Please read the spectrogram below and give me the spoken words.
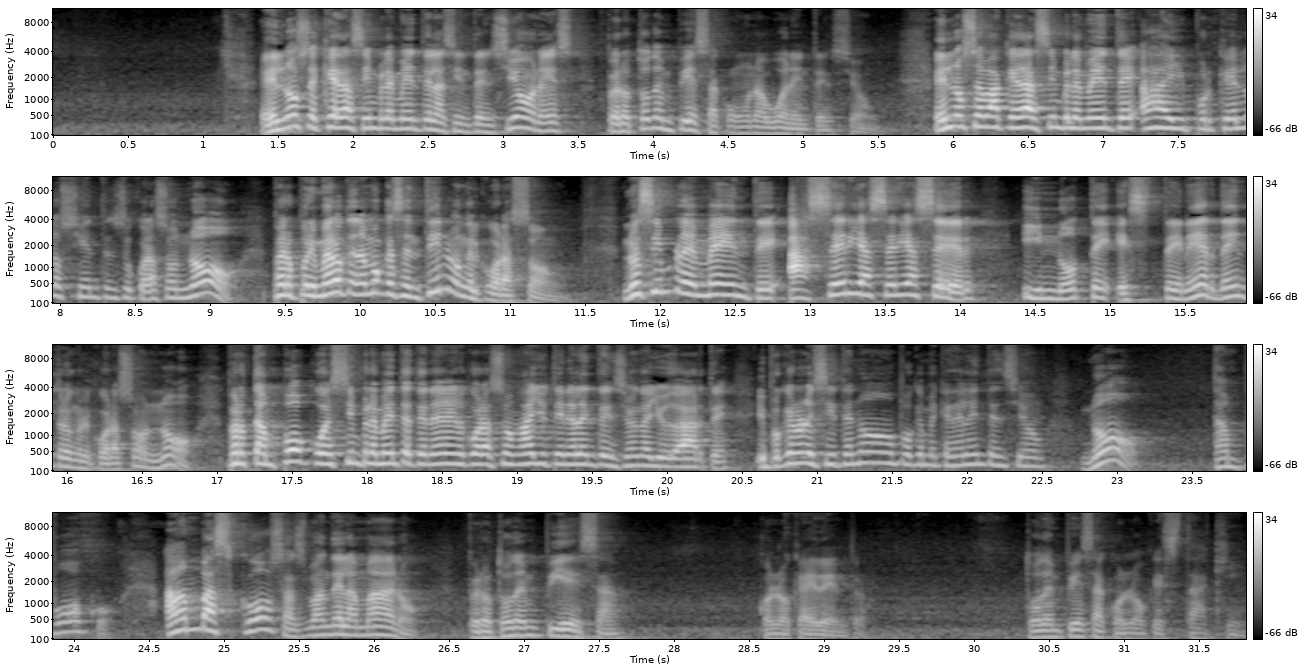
Él no se queda simplemente en las intenciones, pero todo empieza con una buena intención. Él no se va a quedar simplemente, ay, porque Él lo siente en su corazón. No, pero primero tenemos que sentirlo en el corazón. No es simplemente hacer y hacer y hacer y no te, es tener dentro en el corazón, no. Pero tampoco es simplemente tener en el corazón, ah, yo tenía la intención de ayudarte. ¿Y por qué no le hiciste? No, porque me quedé en la intención. No, tampoco. Ambas cosas van de la mano, pero todo empieza con lo que hay dentro. Todo empieza con lo que está aquí.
